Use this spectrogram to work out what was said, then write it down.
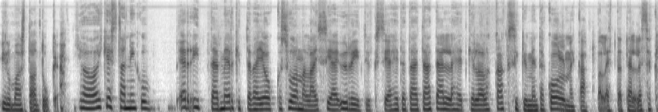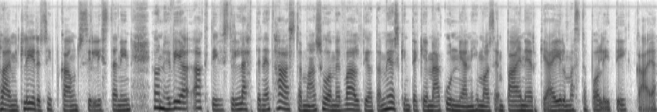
ilmaistaan tukea? Joo, oikeastaan niin kuin erittäin merkittävä joukko suomalaisia yrityksiä. Heitä taitaa tällä hetkellä olla 23 kappaletta tällaisessa Climate Leadership Councilista, niin he on hyvin aktiivisesti lähteneet haastamaan Suomen valtiota myöskin tekemään kunnianhimoisempaa energia- ja ilmastopolitiikkaa. Ja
